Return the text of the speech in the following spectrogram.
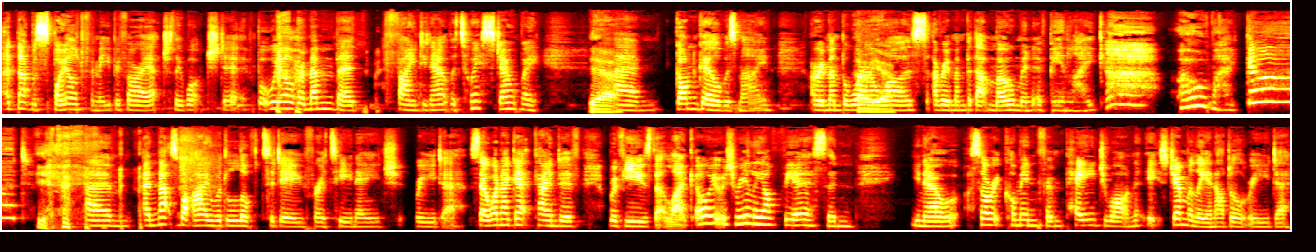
I- that was spoiled for me before I actually watched it. But we all remember finding out the twist, don't we? Yeah. Um, Gone Girl was mine. I remember where Oh, I yeah. was. I remember that moment of being like, "Oh my god!" yeah. um, and that's what I would love to do for a teenage reader. So when I get kind of reviews that are like, "Oh, it was really obvious," and you know, I saw it come in from page one, it's generally an adult reader.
